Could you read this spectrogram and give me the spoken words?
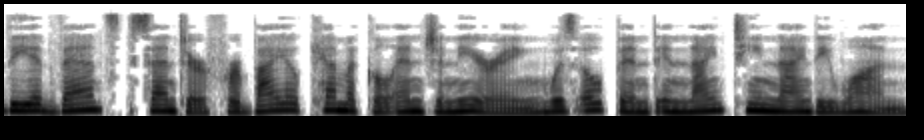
The Advanced Center for Biochemical Engineering was opened in 1991.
